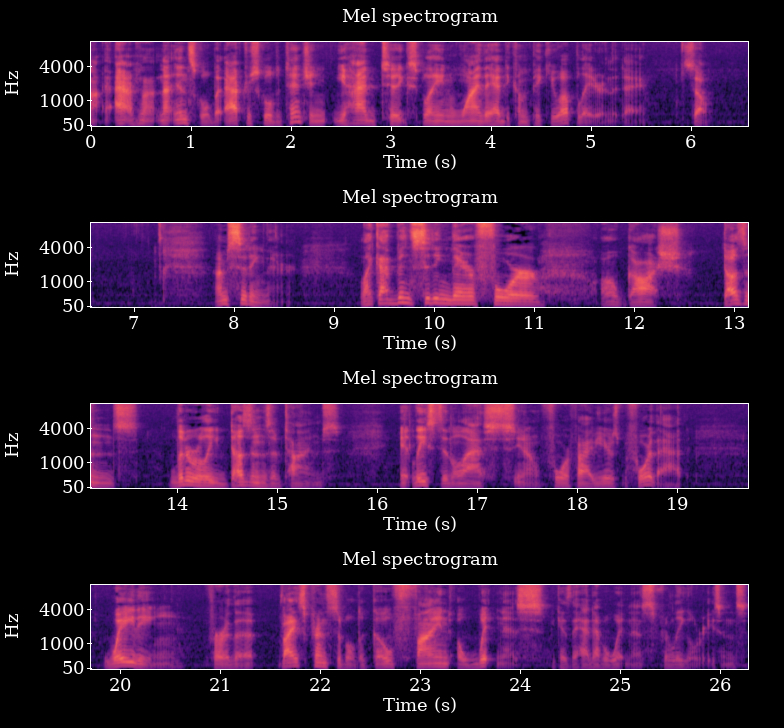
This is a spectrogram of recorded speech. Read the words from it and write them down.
not, not, in school, but after school detention, you had to explain why they had to come pick you up later in the day. So, I'm sitting there. Like I've been sitting there for, oh gosh, dozens, literally dozens of times, at least in the last, you know, four or five years before that, waiting for the vice principal to go find a witness, because they had to have a witness for legal reasons,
